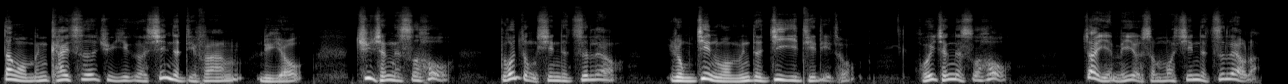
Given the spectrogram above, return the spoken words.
当我们开车去一个新的地方旅游，去程的时候，各种新的资料涌进我们的记忆体里头；回程的时候，再也没有什么新的资料了。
